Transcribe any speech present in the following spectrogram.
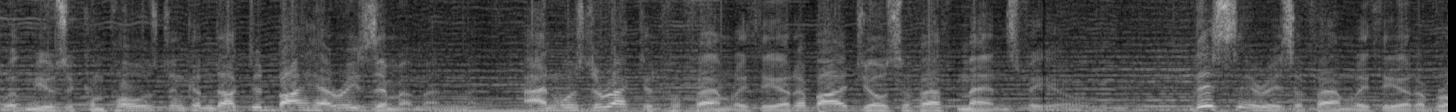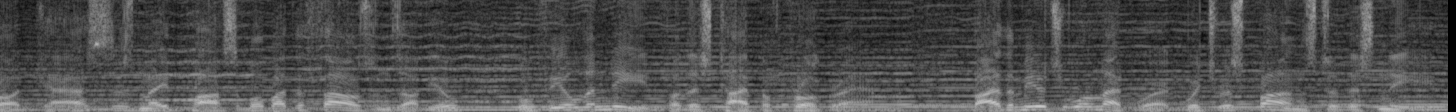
with music composed and conducted by Harry Zimmerman, and was directed for Family Theater by Joseph F. Mansfield. This series of Family Theater broadcasts is made possible by the thousands of you who feel the need for this type of program, by the Mutual Network, which responds to this need,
